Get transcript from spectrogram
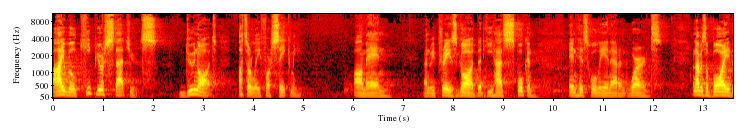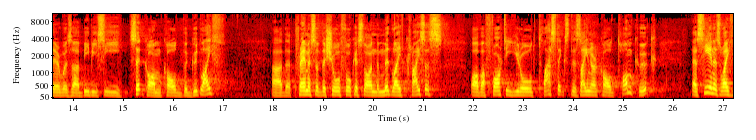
I will keep your statutes. Do not utterly forsake me. Amen. And we praise God that He has spoken in His holy, inerrant words. When I was a boy, there was a BBC sitcom called The Good Life. Uh, the premise of the show focused on the midlife crisis of a 40 year old plastics designer called Tom Good as he and his wife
